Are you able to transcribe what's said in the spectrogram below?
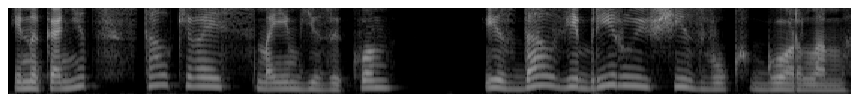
и, наконец, сталкиваясь с моим языком, издал вибрирующий звук горлом.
